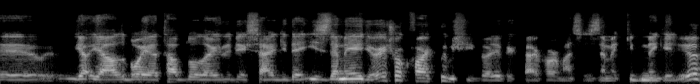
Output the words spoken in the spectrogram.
e, yağlı boya tablolarını bir sergide izlemeye göre çok farklı bir şey böyle bir performans izlemek gibime geliyor.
